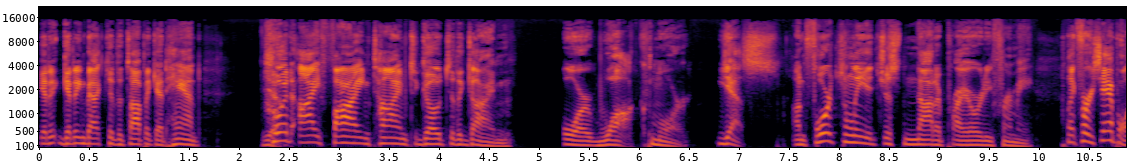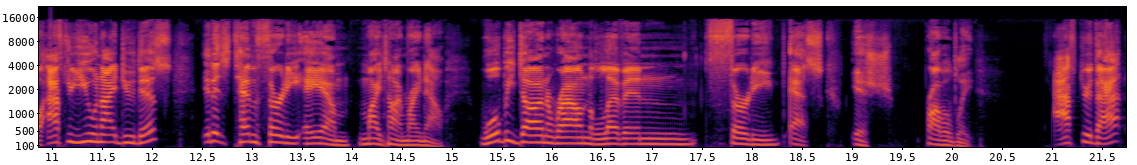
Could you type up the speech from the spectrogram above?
get, getting back to the topic at hand, Yeah. could I find time to go to the gym or walk more? Yes. Unfortunately, it's just not a priority for me. Like for example, after you and I do this, it is 10:30 a.m. my time right now. We'll be done around 11:30 esque ish, probably. After that,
